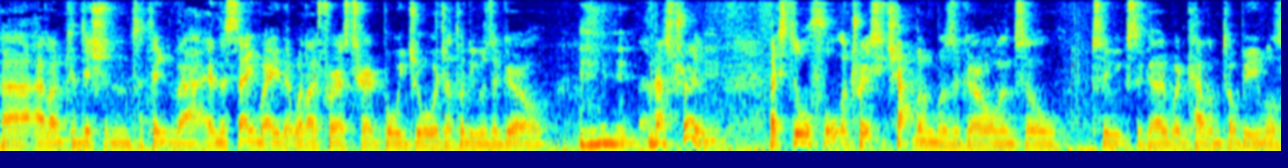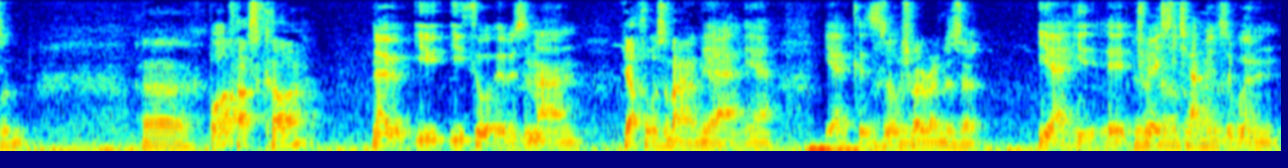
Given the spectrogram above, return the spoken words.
uh, and I'm conditioned to think that in the same way that when I first heard Boy George, I thought he was a girl, and that's true. I still thought that Tracy Chapman was a girl until two weeks ago when Callum told me he wasn't. Uh, What? Fast car? No, you you thought it was a man. Yeah, I thought it was a man. Yeah. Yeah, yeah, yeah. Because Which way around is it? yeah, he, it, Tracy Chapman's a woman,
